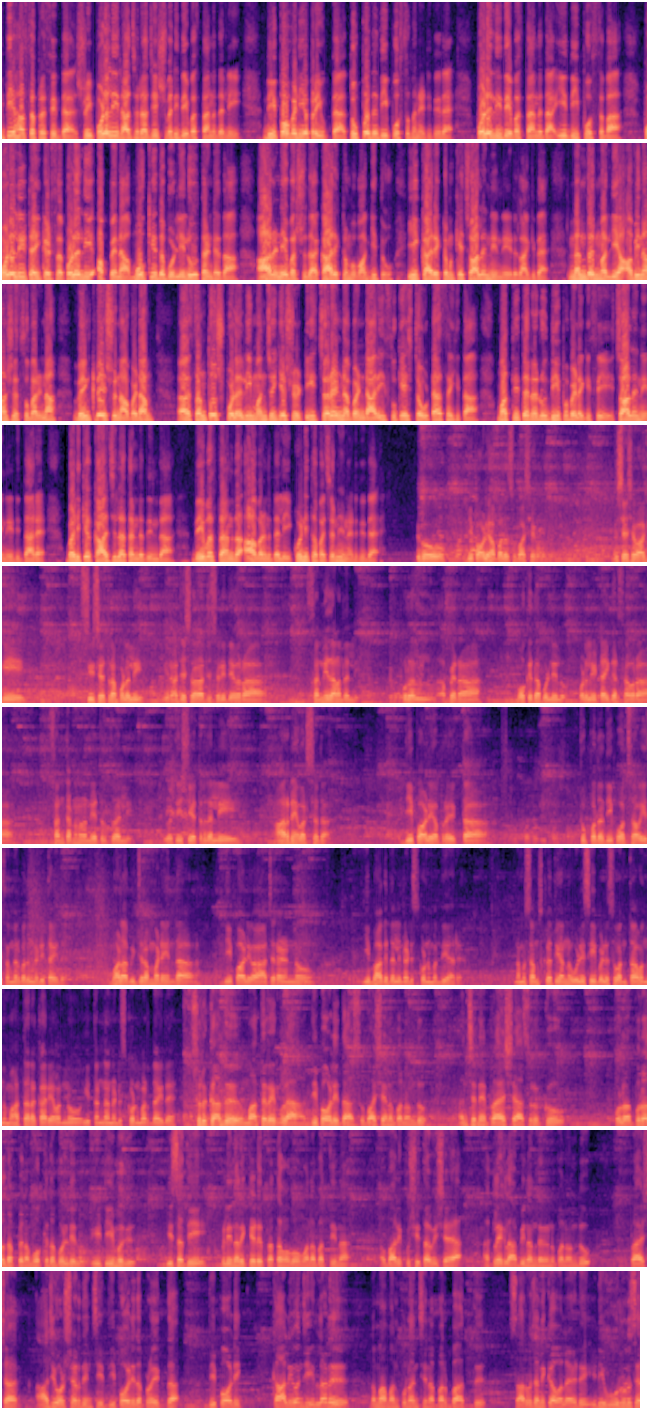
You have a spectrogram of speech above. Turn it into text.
ಇತಿಹಾಸ ಪ್ರಸಿದ್ಧ ಶ್ರೀ ಪೊಳಲಿ ರಾಜರಾಜೇಶ್ವರಿ ದೇವಸ್ಥಾನದಲ್ಲಿ ದೀಪಾವಳಿಯ ಪ್ರಯುಕ್ತ ತುಪ್ಪದ ದೀಪೋತ್ಸವ ನಡೆದಿದೆ. ಪೊಳಲಿ ದೇವಸ್ಥಾನದ ಈ ದೀಪೋತ್ಸವ ಪೊಳಲಿ ಟೈಗರ್ಸ್ ಪೊಳಲಿ ಅಪ್ಪೆನ ಮೂಕ್ಯದ ಬುಳ್ಳಿಲು ತಂಡದ ಆರನೇ ವರ್ಷದ ಕಾರ್ಯಕ್ರಮವಾಗಿದ್ದು, ಈ ಕಾರ್ಯಕ್ರಮಕ್ಕೆ ಚಾಲನೆ ನೀಡಲಾಗಿದೆ. ನಂದನ್ ಮಲ್ಯ, ಅವಿನಾಶ್ ಸುವರ್ಣ, ವೆಂಕಟೇಶ್ ನಾವಡ ಸಂತೋಷ್ ಪೊಳಲಿ, ಮಂಜಯ್ಯ ಶೆಟ್ಟಿ ಚರಣ್ ಭಂಡಾರಿ, ಸುಕೇಶ್ ಚೌಟ ಸಹಿತ ಮತ್ತಿತರರು ದೀಪ ಬೆಳಗಿಸಿ ಚಾಲನೆ ನೀಡಿದ್ದಾರೆ. ಬಳಿಕ ಕಾಜಿಲಾ ತಂಡದಿಂದ ದೇವಸ್ಥಾನದ ಆವರಣದಲ್ಲಿ ಕುಣಿತ ಭಜನೆ ನಡೆದಿದೆ. ದೀಪಾವಳಿ ಹಬ್ಬದ ಶುಭಾಶಯಗಳು. ವಿಶೇಷವಾಗಿ ಶ್ರೀ ಕ್ಷೇತ್ರ ಪೊಳಲಿ, ಈ ರಾಜೇಶ್ವರಾಜೇಶ್ವರಿ ದೇವರ ಸನ್ನಿಧಾನದಲ್ಲಿ ಪುರಲ್ ಅಪ್ಪನ ಮೋಕೆದ ಬೊಳ್ಳಿಲು ಪೊಳಲಿ ಟೈಗರ್ಸ್ ಅವರ ಸಂತಣ್ಣನ ನೇತೃತ್ವದಲ್ಲಿ ಇವತ್ತು ಈ ಕ್ಷೇತ್ರದಲ್ಲಿ ಆರನೇ ವರ್ಷದ ದೀಪಾವಳಿಯ ಪ್ರಯುಕ್ತ ತುಪ್ಪದ ದೀಪೋತ್ಸವ ಈ ಸಂದರ್ಭದಲ್ಲಿ ನಡೀತಾ ಇದೆ. ಬಹಳ ವಿಜೃಂಭಣೆಯಿಂದ ದೀಪಾವಳಿಯ ಆಚರಣೆಯನ್ನು ಈ ಭಾಗದಲ್ಲಿ ನಡೆಸ್ಕೊಂಡು ಬಂದಿದ್ದಾರೆ. ನಮ್ಮ ಸಂಸ್ಕೃತಿಯನ್ನು ಉಳಿಸಿ ಬೆಳೆಸುವಂಥ ಒಂದು ಮಹತ್ತರ ಕಾರ್ಯವನ್ನು ಈ ತಂಡ ನಡೆಸ್ಕೊಂಡು ಬರ್ತಾ ಇದೆ. ಸುರುಕಾದ ಮಾತರೆಗಳ ದೀಪಾವಳಿದ ಶುಭಾಶಯನ ಪನೊಂದು ಅಂಚನೆ ಪ್ರಾಯಶಃ ಸುರುಕು ಪುರಲ್ ದಪ್ಪಿನ ಮೋಕ್ಯದ ಬೊಳ್ಳಿಲು ಈ ಟೀಮಿಗೆ ಈ ಸತಿ ಪಿಲಿನಲಿಕೆಡು ಪ್ರಥಮ ಬಹುಮಾನ ಬತ್ತಿನ ಬಾರಿ ಖುಷಿತ ವಿಷಯ. ಅಕ್ಲೆಗ್ಲ ಅಭಿನಂದನೆ ಪನೊಂದು. ಪ್ರಾಯಶಃ ಆಜಿ ವರ್ಷದಿಂಚಿ ದೀಪಾವಳಿದ ಪ್ರಯುಕ್ತ. ದೀಪಾವಳಿ ಖಾಲಿ ಒಂಜಿ ಇಲ್ಲಡು ನಮ್ಮ ಮನ್ಪುನಂಚಿನ ಪರ್ಬ ಹತ್ತು ಸಾರ್ವಜನಿಕ ವಲಯಡ್ ಇಡೀ ಊರನ್ನು ಸೇರ್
